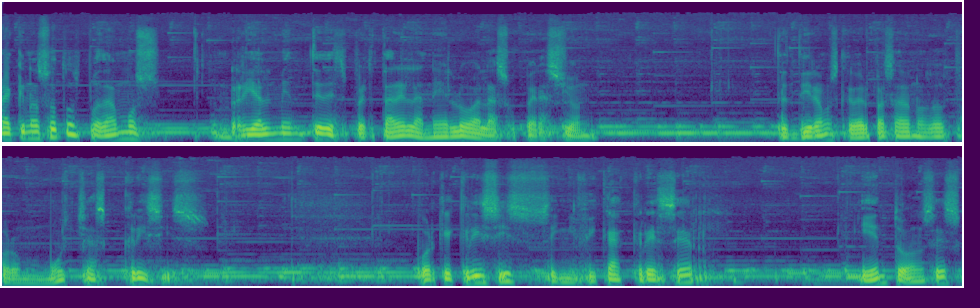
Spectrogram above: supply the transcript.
Para que nosotros podamos realmente despertar el anhelo a la superación, tendríamos que haber pasado nosotros por muchas crisis. Porque crisis significa crecer. Y entonces,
